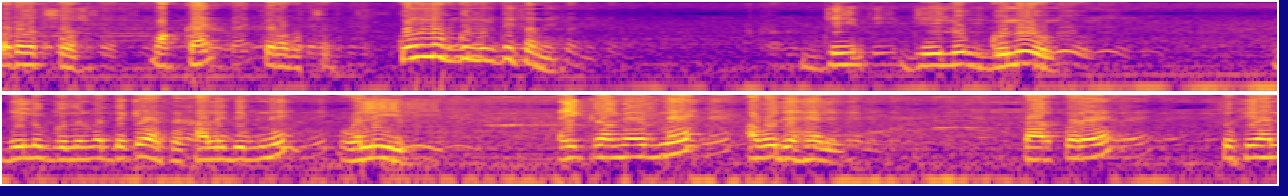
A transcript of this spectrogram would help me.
কত বছর মক্কায় তেরো বছর কোন লোকগুলোর পিছনে? যে লোকগুলো, যে লোকগুলোর মধ্যে কে আছে? খালিদ ইবনে ওয়ালিদ, ইকরাম ইবনে আবু জাহেল, তারপরে সুফিয়ান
